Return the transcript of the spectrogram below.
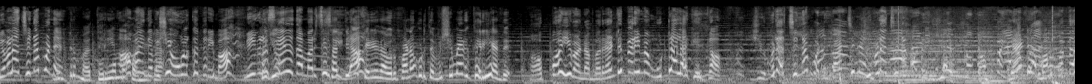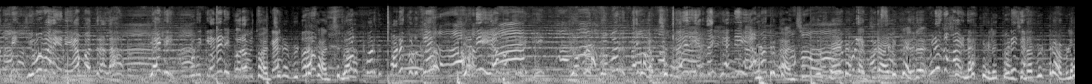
இவ்வளவு சின்ன பொண்ணு. தெரியாம இந்த. விஷயம் உங்களுக்கு தெரியுமா? நீங்களும் சேர்ந்து மறைச்சிருக்கீங்களா சத்தியமா தெரியாது அவர் பணம் கொடுத்த விஷயமே எனக்கு தெரியாது. அப்போ இவன் நம்ம ரெண்டு பேரையுமே முட்டாளாக்கி இருக்கா? இவ்வளவு சின்ன பொண்ணு இவ்வளவு சின்ன பொண்ணு. அப்ப ஏன்டா பார்த்தா நீ இவ வரைய ஏமாத்துறா ஏடி உனக்கு என்னடி குறை கஞ்சனை விட்டு கஞ்சனா. பணம் கொடுக்க? என்னை ஏமாத்துற நீ எவ்வளவு திமிரு தான் இருந்தா என்னை? விட்டு கஞ்சனா வேண்டாம் கஞ்சனா அடிக்காது. என்ன? கேளு கஞ்சனா விட்டு அவள?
